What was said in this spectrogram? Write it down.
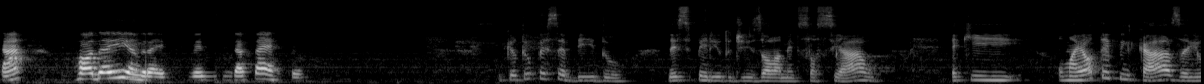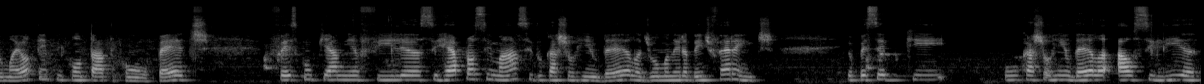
tá? Roda aí, André, vê se dá certo. O que eu tenho percebido nesse período de isolamento social é que o maior tempo em casa e o maior tempo em contato com o pet fez com que a minha filha se reaproximasse do cachorrinho dela de uma maneira bem diferente. Eu percebo que o cachorrinho dela auxilia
